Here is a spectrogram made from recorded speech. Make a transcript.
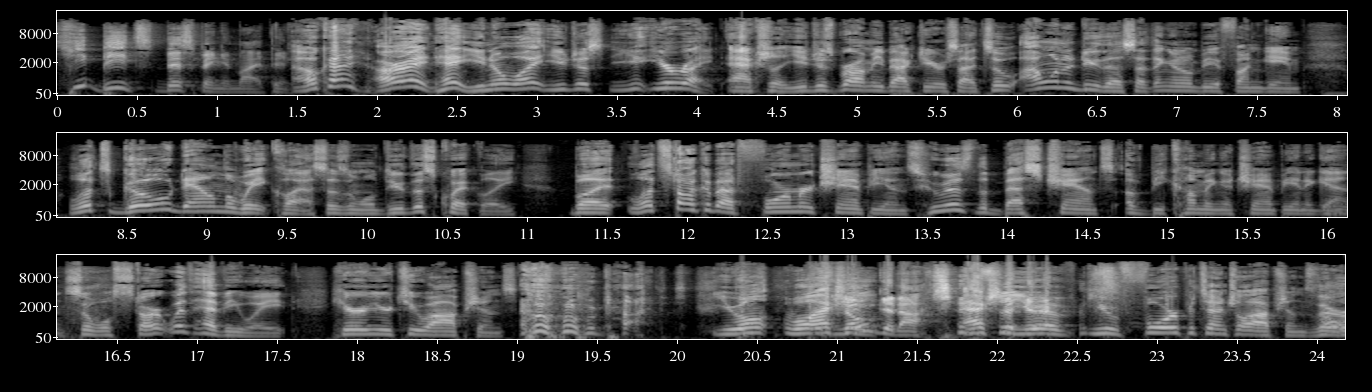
he beats Bisping in my opinion. Okay. All right. Hey, you know what? You just you, you're right. Actually, you just brought me back to your side. So I want to do this. I think it'll be a fun game. Let's go down the weight classes, and we'll do this quickly. But let's talk about former champions. Who has the best chance of becoming a champion again? So we'll start with heavyweight. Here are your two options. Oh God, You won't, well There's actually no good options Actually, you have you have four potential options. There Oh.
